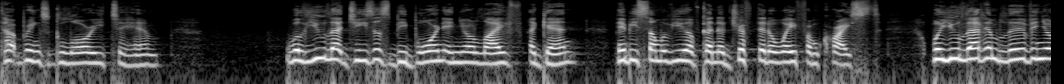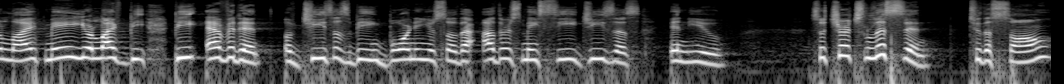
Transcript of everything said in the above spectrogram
That brings glory to Him. Will you let Jesus be born in your life again? Maybe some of you have kind of drifted away from Christ. Will you let Him live in your life? May your life be, be evident of Jesus being born in you so that others may see Jesus in you. So, church, listen to the song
